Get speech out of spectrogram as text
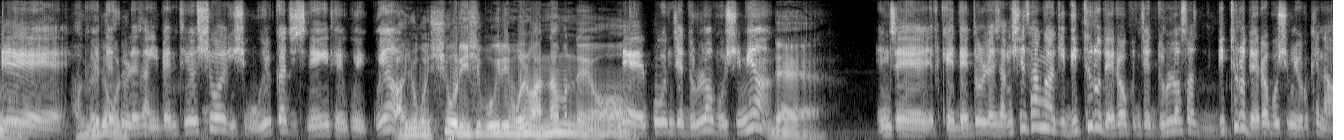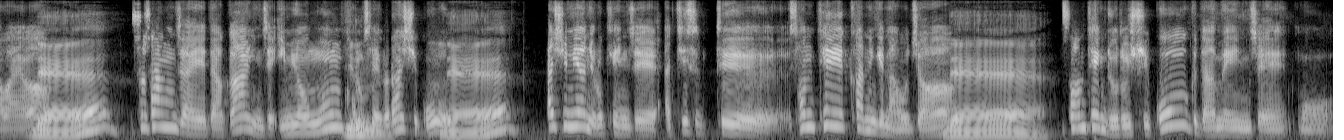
네, 아, 그 왜 이래 내술래상 이벤트 10월 25일까지 진행이 되고 있고요. 아, 요건 10월 25일이면 얼마 안 남았네요. 네, 그거 이제 눌러 보시면 네. 이제 이렇게 내돌레상 시상하기 밑으로 내려 이제 눌러서 밑으로 내려 보시면 이렇게 나와요. 네. 수상자에다가 이제 임영웅 이름. 검색을 하시고 네. 하시면 이렇게 이제 아티스트 선택하는 게 나오죠. 네. 선택 누르시고 그다음에 이제 뭐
